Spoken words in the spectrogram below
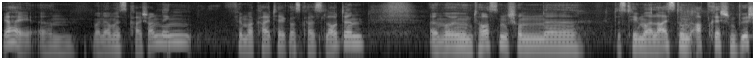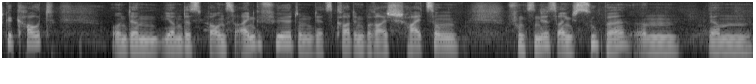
Ja, hi, ähm, mein Name ist Kai Schanding, Firma KaiTech aus Kaiserslautern. Ähm, wir haben mit Thorsten schon äh, das Thema Leistung abbrechen durchgekaut und ähm, wir haben das bei uns eingeführt und jetzt gerade im Bereich Heizung funktioniert das eigentlich super. Ähm, wir haben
